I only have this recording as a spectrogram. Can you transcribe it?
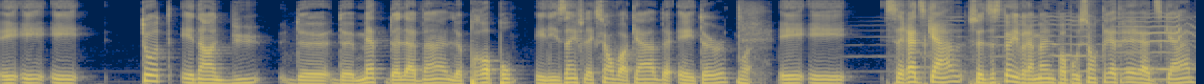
et, et- et tout est dans le but de, de mettre de l'avant le propos et les inflexions vocales de Hater. Ouais. Et, et c'est radical. Ce disque-là est vraiment une proposition très, très radicale.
